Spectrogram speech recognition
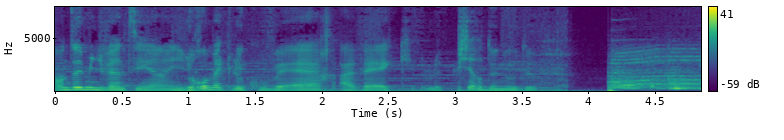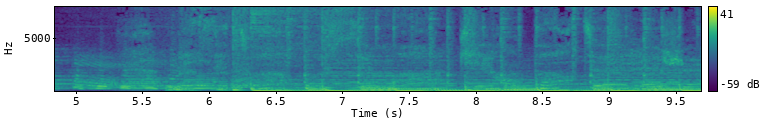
En 2021, ils remettent le couvert avec Le pire de nous deux. Mais c'est toi c'est moi qui remporte le jeu.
